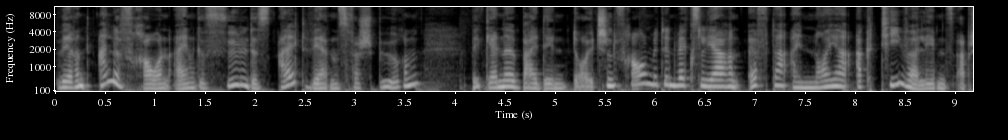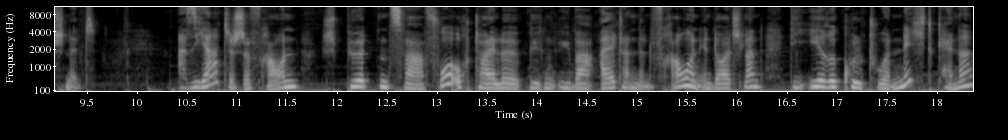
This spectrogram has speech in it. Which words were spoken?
Während alle Frauen ein Gefühl des Altwerdens verspüren, beginne bei den deutschen Frauen mit den Wechseljahren öfter ein neuer aktiver Lebensabschnitt. Asiatische Frauen spürten zwar Vorurteile gegenüber alternden Frauen in Deutschland, die ihre Kultur nicht kenne,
